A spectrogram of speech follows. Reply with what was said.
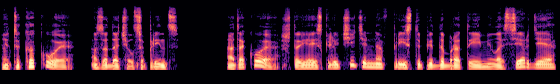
«Это какое?» — озадачился принц. «А такое, что я исключительно в приступе доброты и милосердия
